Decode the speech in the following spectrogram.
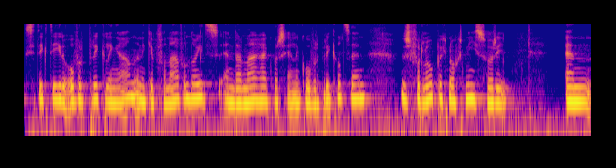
zit ik tegen de overprikkeling aan en ik heb vanavond nog iets en daarna ga ik waarschijnlijk overprikkeld zijn. Dus voorlopig nog niet, sorry. En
